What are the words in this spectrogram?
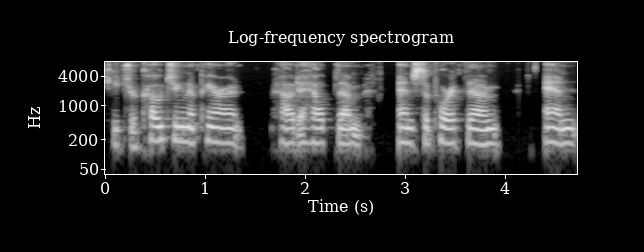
teacher coaching the parent, how to help them and support them, and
